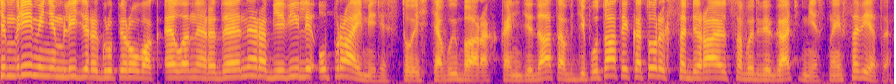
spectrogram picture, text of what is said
Тем временем лидеры группировок ЛНР и ДНР объявили о праймерис, то есть о выборах кандидатов, депутаты которых собираются выдвигать в местные советы.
